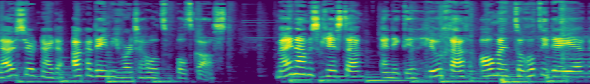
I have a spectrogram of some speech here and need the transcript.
luistert naar de Academie voor Tarot podcast. Mijn naam is Christa en ik deel heel graag al mijn tarot-ideeën,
